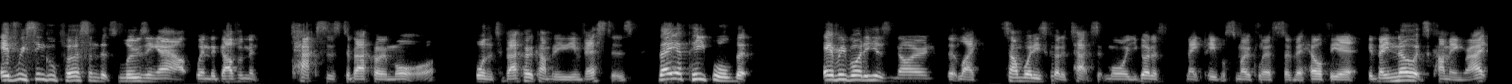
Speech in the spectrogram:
every single person that's losing out when the government taxes tobacco more, or the tobacco company, the investors, they are people that everybody has known that like somebody's got to tax it more. You got to make people smoke less so they're healthier. They know it's coming, right?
